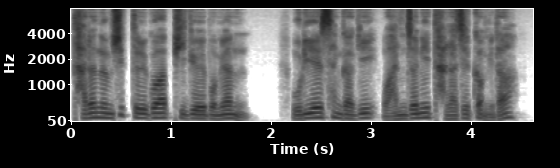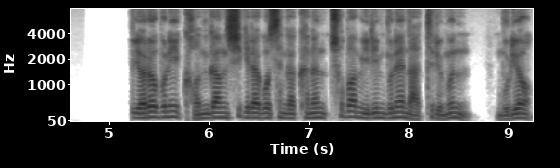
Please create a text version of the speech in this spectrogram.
다른 음식들과 비교해보면 우리의 생각이 완전히 달라질 겁니다. 여러분이 건강식이라고 생각하는 초밥 1인분의 나트륨은 무려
